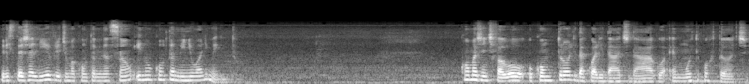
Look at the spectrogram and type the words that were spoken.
ele esteja livre de uma contaminação e não contamine o alimento. Como a gente falou, o controle da qualidade da água é muito importante.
